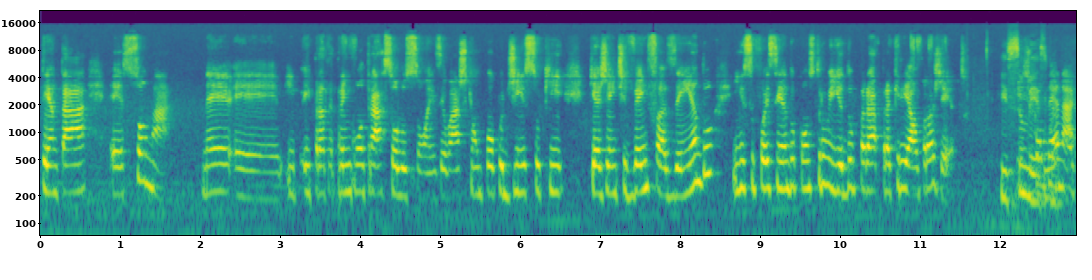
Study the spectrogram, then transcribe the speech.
tentar é, somar, né, é, e, e para encontrar soluções. Eu acho que é um pouco disso que, que a gente vem fazendo, e isso foi sendo construído para criar o projeto. Isso mesmo. Né, Nath?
